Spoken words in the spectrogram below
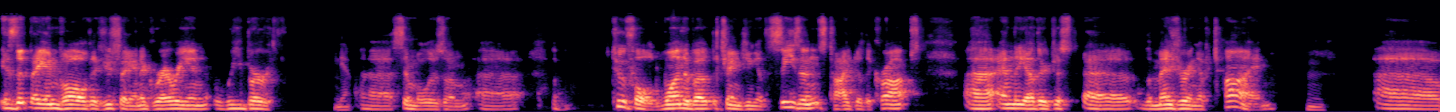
is that they involve, as you say, an agrarian rebirth Yep. uh, symbolism, uh, twofold. One about the changing of the seasons tied to the crops, uh, and the other just uh, the measuring of time. Hmm. Uh,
